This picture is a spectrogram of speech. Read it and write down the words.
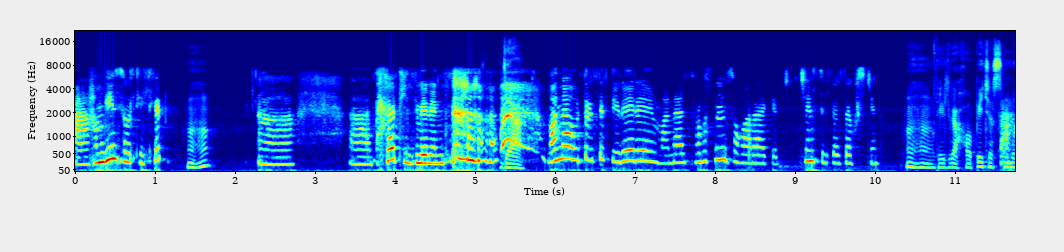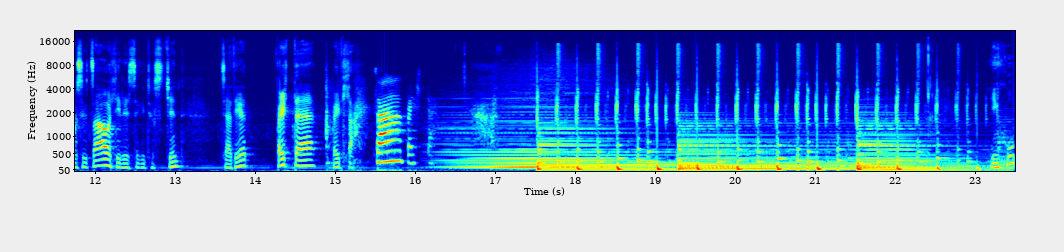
хамгийн сүүлд хэлэхэд аа аа дахиад хэлмээр байна. За. Манай өдөрлөгт ирээрээ манай сургалтанд суугаарай гэж чин сэтгэлээсээ хүсэж байна. Аа тэгэлгүй ах уу би ч бас хүмүүсийг заавал ирээсэй гэж хүсэж байна. За тэгээд баяртай баярлаа. За баяртай. Инхүү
